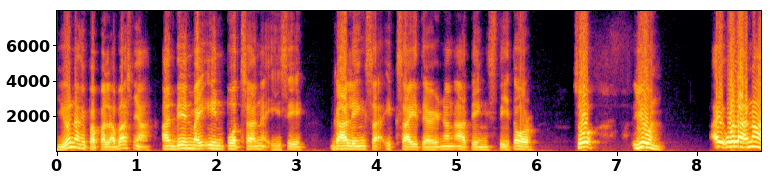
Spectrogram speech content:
yun ang ipapalabas niya. And then may input sa na AC galing sa exciter ng ating stator. So, yun. Ay, wala na.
